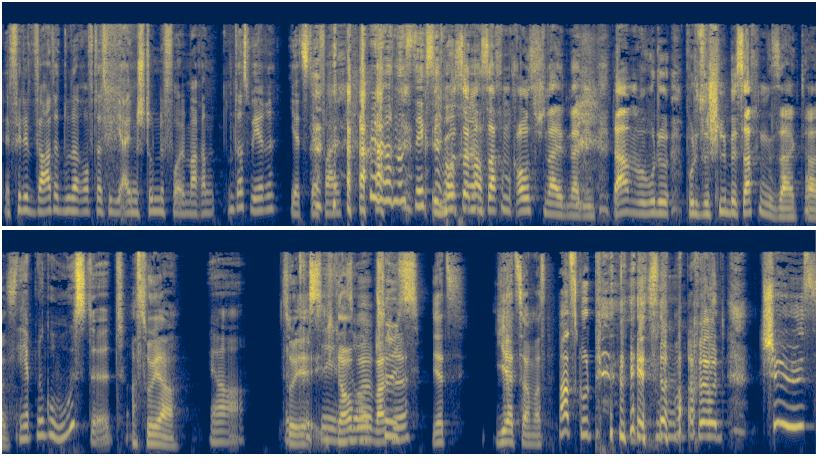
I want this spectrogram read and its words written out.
Der Philipp wartet nur darauf, dass wir die eine Stunde voll machen. Und das wäre jetzt der Fall. Wir hören uns nächste Ich muss Woche. dann noch Sachen rausschneiden, Nadine. Da, wo du, wo du so schlimme Sachen gesagt hast. ich habe nur gehustet. Ach so, ja. Ja. So, ich, ich glaube, so, warte, jetzt, jetzt haben wir's. Macht's gut. Nächste Woche und tschüss.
